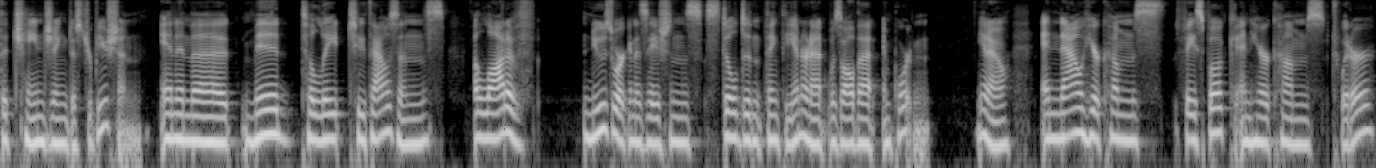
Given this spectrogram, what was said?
the changing distribution. And in the mid to late 2000s, a lot of news organizations still didn't think the internet was all that important, you know. And now here comes Facebook and here comes Twitter.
